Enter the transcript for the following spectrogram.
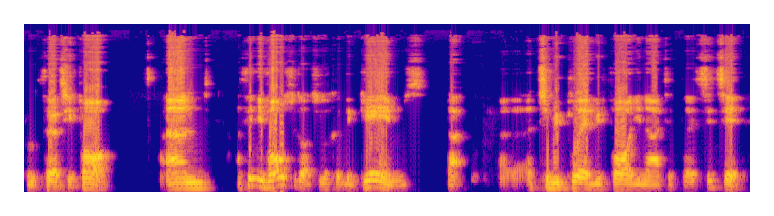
from 34. And I think you've also got to look at the games that uh, to be played before United play City.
